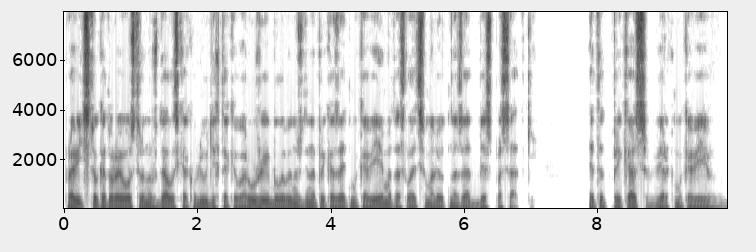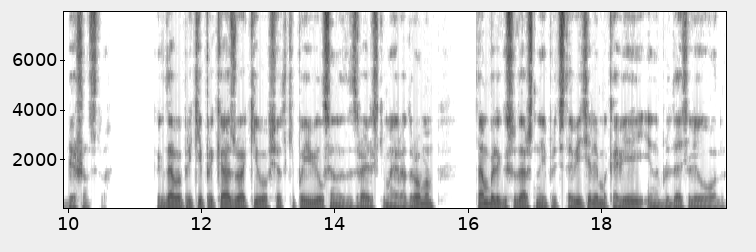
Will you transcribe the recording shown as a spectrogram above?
Правительство, которое остро нуждалось как в людях, так и в оружии, было вынуждено приказать Маковеям отослать самолет назад без посадки. Этот приказ вверг Маковеев в бешенство. Когда вопреки приказу Акива все таки появился над израильским аэродромом, там были государственные представители, Маковеи и наблюдатели ООН.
